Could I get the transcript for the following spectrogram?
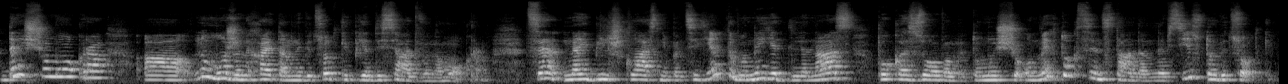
дещо мокра, а, ну може нехай там не відсотків 50 вона мокра. Це найбільш класні пацієнти, вони є для нас показовими, тому що у них токсин стане на всі 100%.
